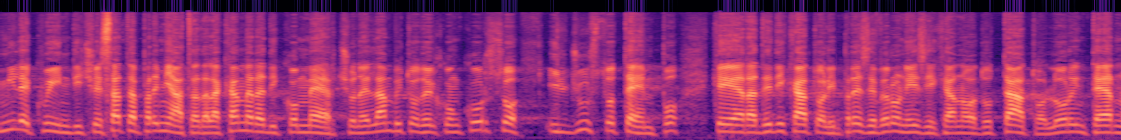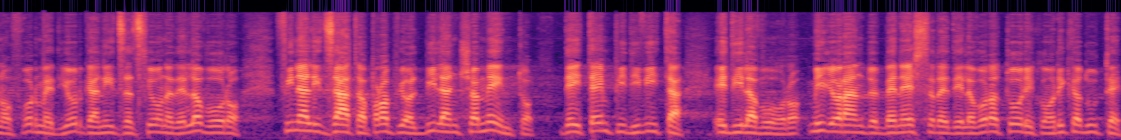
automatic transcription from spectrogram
2015 è stata premiata dalla Camera di Commercio nell'ambito del concorso Il Giusto Tempo che era dedicato alle imprese veronesi che hanno adottato al loro interno forme di organizzazione del lavoro finalizzata proprio al bilanciamento dei tempi di vita e di lavoro, migliorando il benessere dei lavoratori con ricadute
